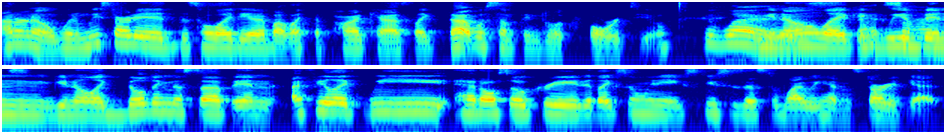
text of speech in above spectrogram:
I don't know. When we started this whole idea about like the podcast, like that was something to look forward to. It was. You know, like It we have been, you know, like building this up and I feel like we had also created like so many excuses as to why we hadn't started yet.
